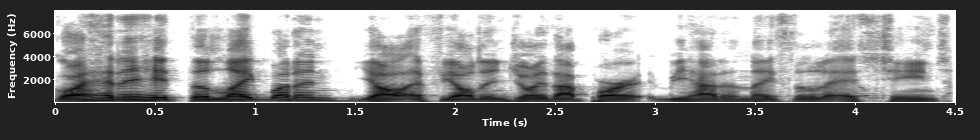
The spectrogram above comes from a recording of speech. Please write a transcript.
Go ahead and hit the like button, y'all. If y'all enjoyed that part, we had a nice little exchange.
